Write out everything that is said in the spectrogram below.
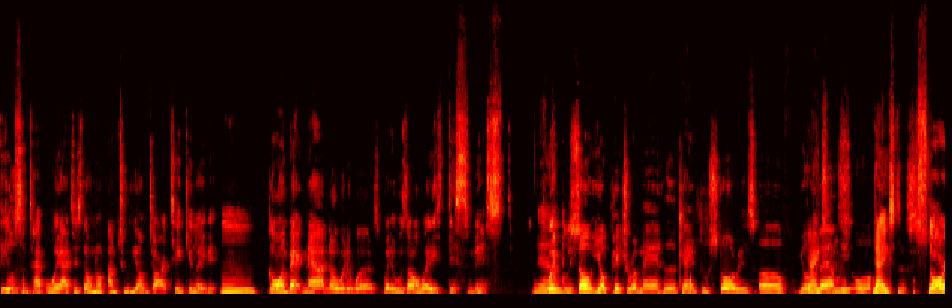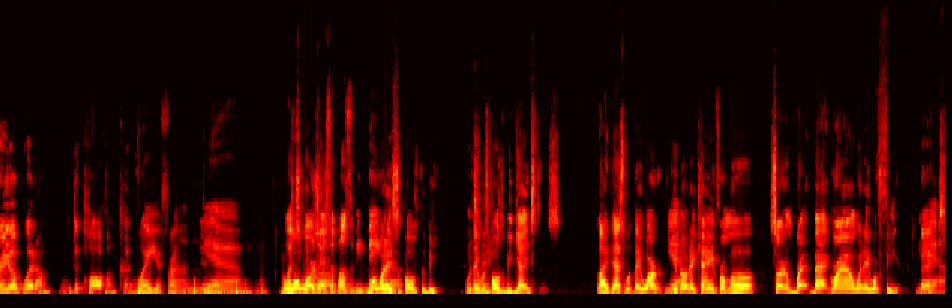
feel some type of way, I just don't know. I'm too young to articulate it. Mm, Going back now, I know what it was, but it was always dismissed yeah. quickly. So your picture of manhood came through stories of your Gangsters. family or Gangsters. Story of what I'm, the cloth I'm cut. Where you're from. Yeah. Yeah. Yeah. Mhm. But What, what, were what you're they? supposed to be made What were they of. supposed to be? What they were mean? supposed to be gangsters. Like that's what they were. Yeah. You know, they came from a certain background where they were feared. Yeah.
